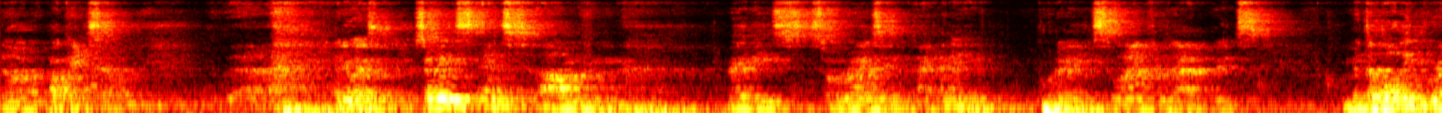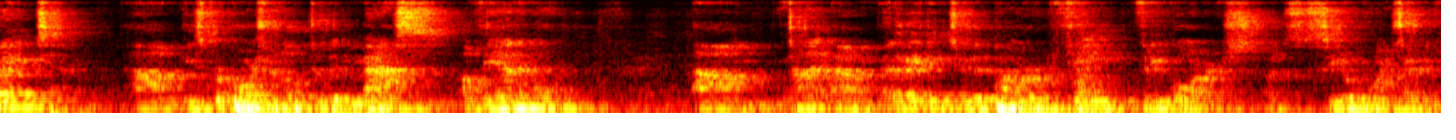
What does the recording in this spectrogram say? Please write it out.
No, okay, so, uh, anyways, so it's, it's, um, maybe it's summarizing, I, I didn't put a slide for that, it's metabolic rate um, is proportional to the mass of the animal, um, time, um, elevated to the power of three, three quarters, that's 0.75.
